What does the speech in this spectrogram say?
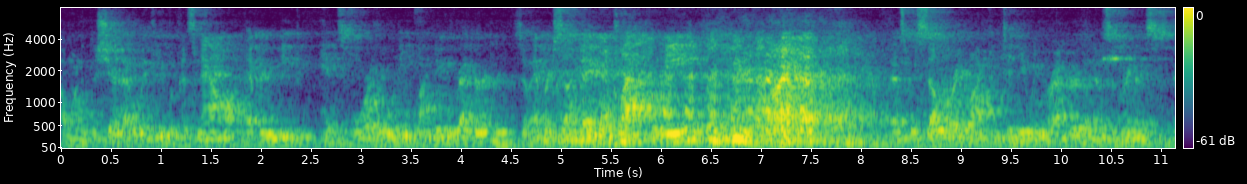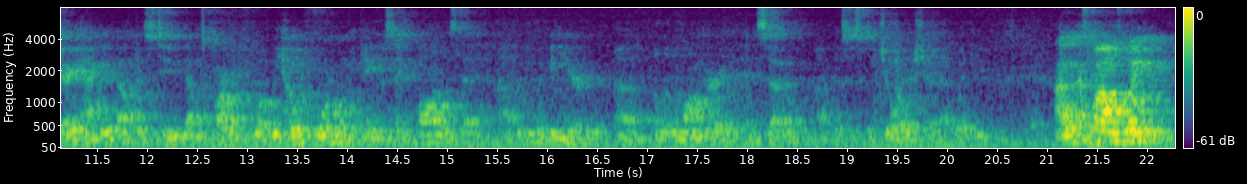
I wanted to share that with you because now every week henceforth will be my new record. So every Sunday will clap for me? As we celebrate my continuing record. I know Sabrina's very happy about this too. That was part of what we hoped for when we came to St. Paul, was that uh, we would be here uh, a little longer, and, and so uh, this is with joy to share that with you. I, that's why I was waiting.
